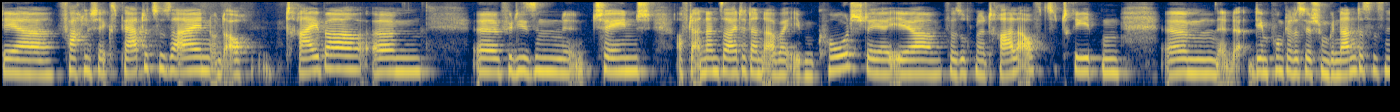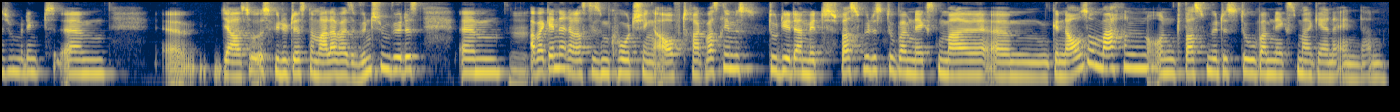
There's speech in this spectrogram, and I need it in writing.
der fachliche Experte zu sein und auch Treiber ähm, äh, für diesen Change. Auf der anderen Seite dann aber eben Coach, der ja eher versucht, neutral aufzutreten. Ähm, den Punkt hattest du ja schon genannt, dass es nicht unbedingt ähm, äh, ja so ist, wie du das normalerweise wünschen würdest. Ähm, hm. Aber generell aus diesem Coaching-Auftrag, was nimmst du dir damit? Was würdest du beim nächsten Mal ähm, genauso machen und was würdest du beim nächsten Mal gerne ändern?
